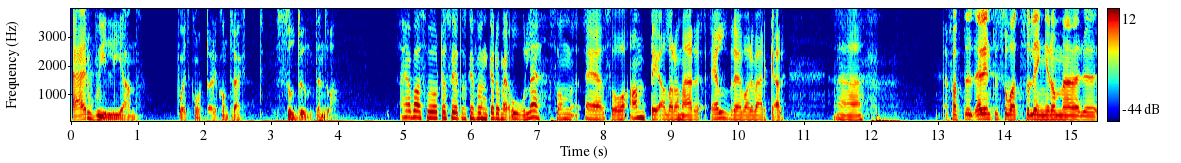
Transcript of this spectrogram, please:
Är William på ett kortare kontrakt så dumt ändå? Jag har bara svårt att se att det ska funka då med Ole som är så anti alla de här äldre vad det verkar. Eh, Fast är det inte så att så länge de är eh,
